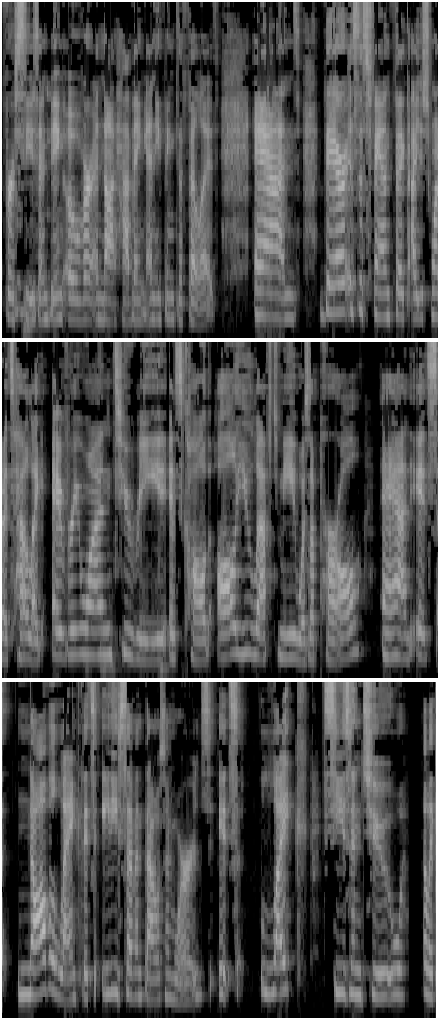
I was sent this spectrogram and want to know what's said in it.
first season being over and not having anything to fill it. And there is this fanfic I just want to tell like everyone to read. It's called All You Left Me Was a Pearl. And it's novel length. It's 87,000 words. It's like season two like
